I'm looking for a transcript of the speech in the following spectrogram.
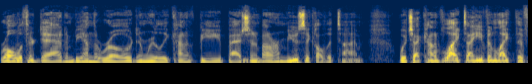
roll with her dad and be on the road and really kind of be passionate about her music all the time, which I kind of liked. I even liked the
